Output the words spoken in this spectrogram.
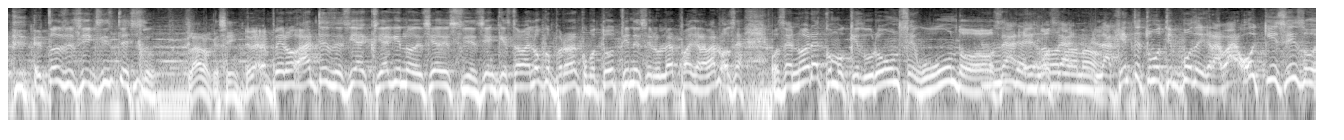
Entonces sí existe eso. Claro que sí. Eh, pero antes decía que si alguien lo decía decían que estaba loco, pero ahora como todo tiene celular para grabarlo, o sea, o sea, no era como que duró un segundo, o sea, eh, o sea, la gente tuvo tiempo de grabar. Oye, ¿qué es eso?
